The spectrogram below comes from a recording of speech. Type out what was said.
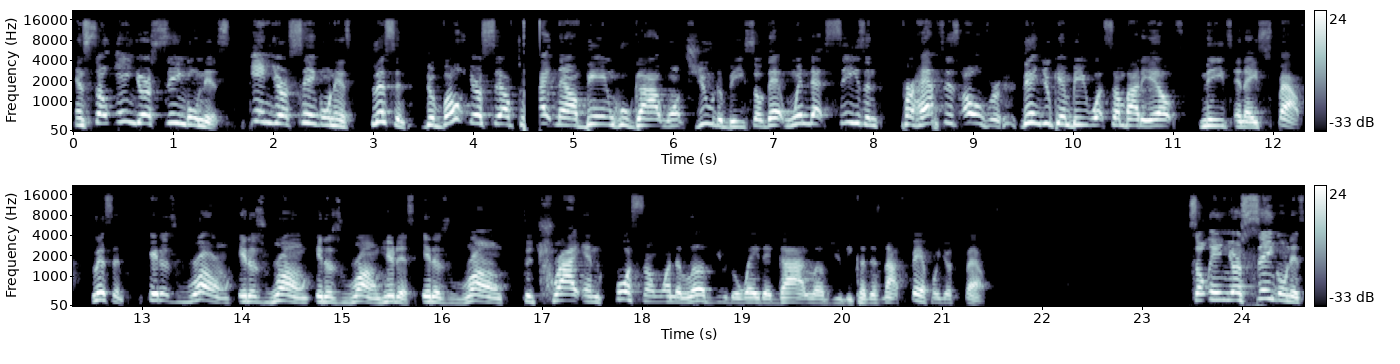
And so in your singleness, in your singleness, listen, devote yourself to right now being who God wants you to be so that when that season perhaps is over, then you can be what somebody else needs in a spouse. Listen, it is wrong. It is wrong. It is wrong. Hear this. It is wrong to try and force someone to love you the way that God loves you because it's not fair for your spouse. So in your singleness,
